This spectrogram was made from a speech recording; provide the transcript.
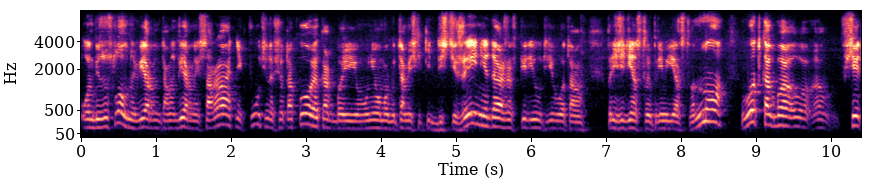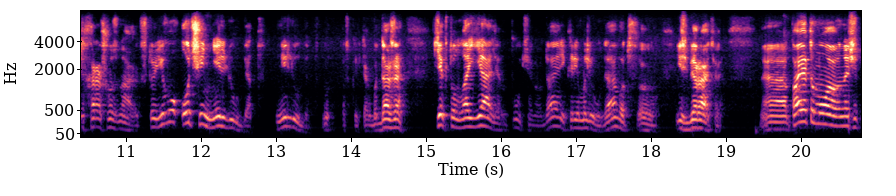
он, безусловно, верный, там, верный соратник Путина, все такое, как бы, и у него, может быть, там есть какие-то достижения даже в период его там президентства и премьерства. Но вот как бы э, все это хорошо знают, что его очень не любят, не любят, ну, так сказать, как бы даже те, кто лоялен Путину, да, и Кремлю, да, вот э, избиратель. Э, поэтому, значит,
